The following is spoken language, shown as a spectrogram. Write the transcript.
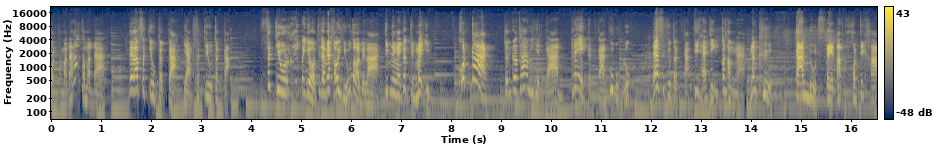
คนธรรมดาธรรมดา ได้รับสกิลกากาอย่างสกิลตะกะ สกิลไร้ประโยชน์ที่ทำให้เขาหิวตลอดเวลา กินยังไงก็กินไม่อิ่มโคตรกากจนกระทั่งมีเหตุการณ์ พระเอกจัดการผู้บุกรุก และสกิลตะกะที่แท้จริงก็ทำงาน นั่นคือ การดูดสเตตัสคนที่ฆ่า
